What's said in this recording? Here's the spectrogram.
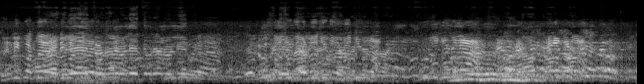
வெளியே வெளியே வெளியே வெளியே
